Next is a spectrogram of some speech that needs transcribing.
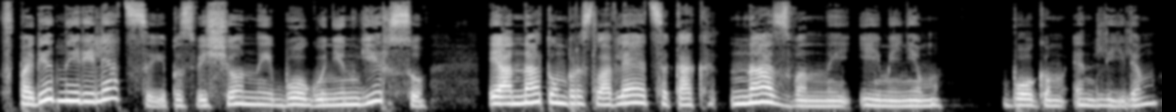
В победной реляции, посвященной богу Нингирсу, и Аннатум прославляется как названный именем богом Энлилем,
